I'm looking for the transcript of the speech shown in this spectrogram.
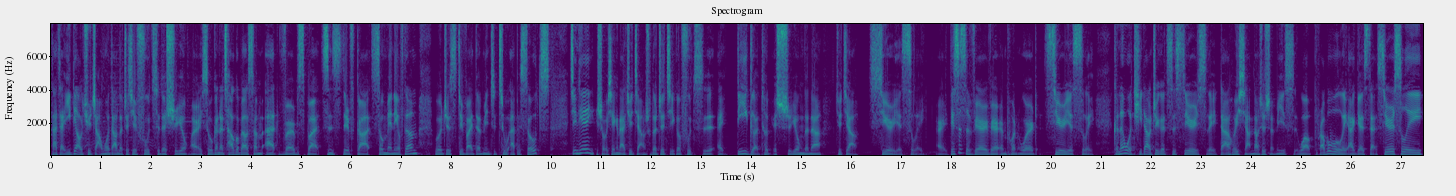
大家一定要去掌握到的这些副词的使用。Alright, so we're gonna talk about some adverbs, but since they've got so many of them, we'll just divide them into two episodes. 今天首先跟大家去讲述的这几个副词，哎，第一个特别实用的呢，就叫 seriously。 Alright, this is a very very important word. Seriously，可能我提到这个词 seriously，大家会想到是什么意思？Well, probably I guess that seriously,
